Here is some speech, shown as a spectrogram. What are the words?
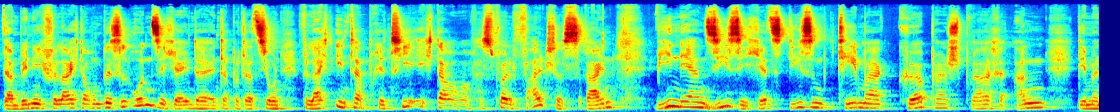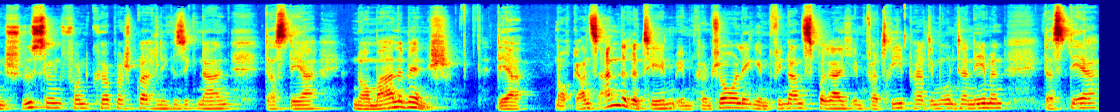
dann bin ich vielleicht auch ein bisschen unsicher in der Interpretation. Vielleicht interpretiere ich da auch was voll Falsches rein. Wie nähern Sie sich jetzt diesem Thema Körpersprache an, dem Entschlüsseln von körpersprachlichen Signalen, dass der normale Mensch, der noch ganz andere Themen im Controlling, im Finanzbereich, im Vertrieb hat, im Unternehmen, dass der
